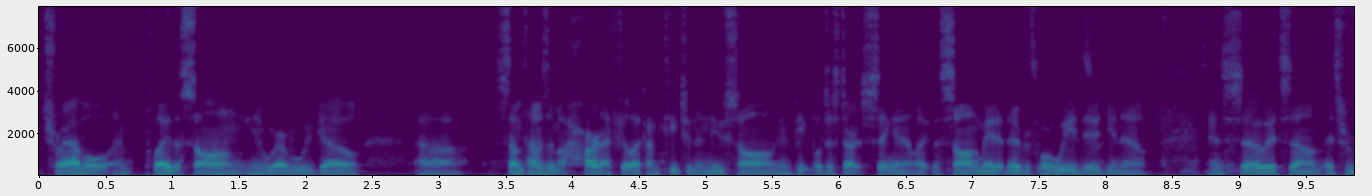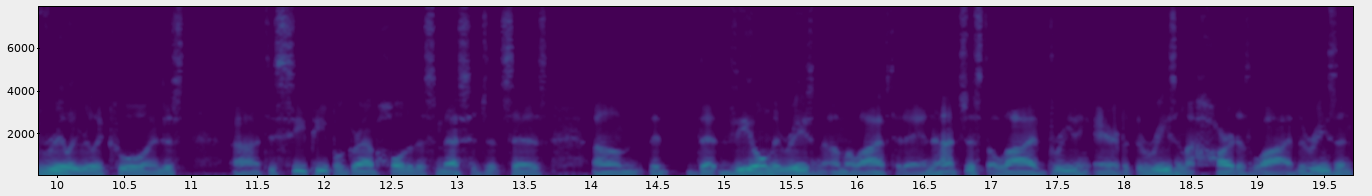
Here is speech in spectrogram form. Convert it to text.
travel and play the song, you know, wherever we go, uh, sometimes in my heart I feel like I'm teaching a new song, and people just start singing it like the song made it there before we did, you know. And so it's um, it's really really cool, and just uh, to see people grab hold of this message that says um, that that the only reason I'm alive today, and not just alive breathing air, but the reason my heart is alive, the reason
